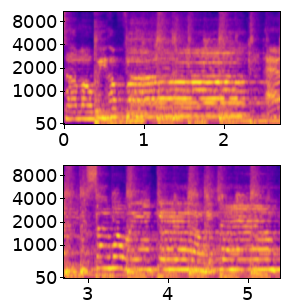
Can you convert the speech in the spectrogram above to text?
summer we have fun. Every summer we are going down.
